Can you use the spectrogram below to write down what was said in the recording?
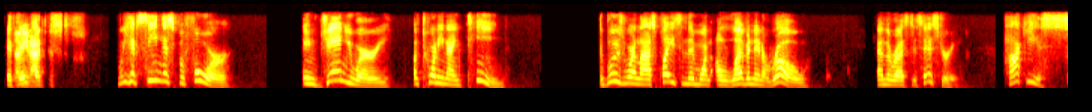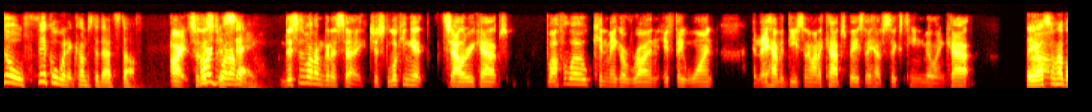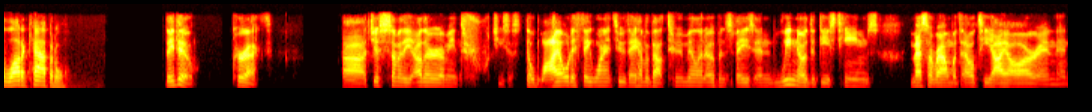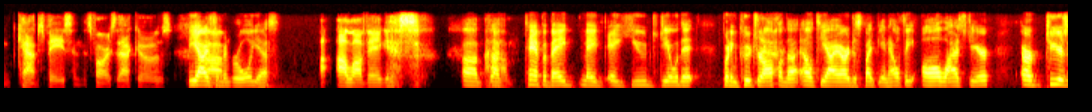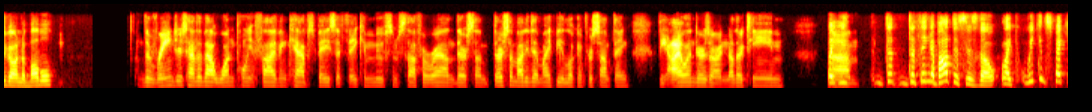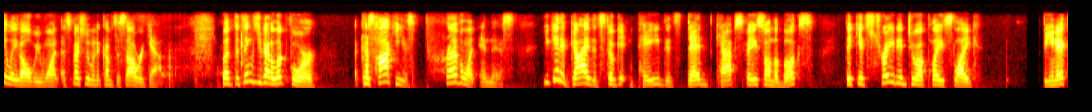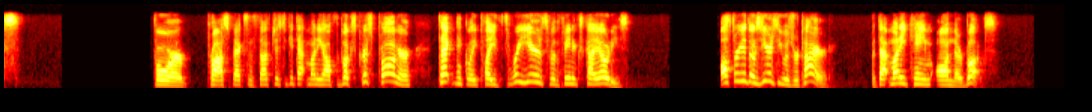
If I they mean, I just we have seen this before in January of 2019. The Blues were in last place and then won 11 in a row, and the rest is history. Hockey is so fickle when it comes to that stuff. all right. So Hard this is to what I'm, say. this is what I'm gonna say. Just looking at salary caps, Buffalo can make a run if they want, and they have a decent amount of cap space. They have 16 million cap. They also um, have a lot of capital. They do, correct. Uh, just some of the other. I mean, Jesus, the Wild, if they wanted to, they have about two million open space, and we know that these teams mess around with LTIR and and cap space, and as far as that goes, The Yzerman um, rule, yes. a, a la Vegas. Uh, uh, Um, Tampa Bay made a huge deal with it, putting Kucherov Yeah. on the LTIR despite being healthy all last year or two years ago in the bubble. the Rangers have about 1.5 in cap space. If they can move some stuff around, there's some there's somebody that might be looking for something. The Islanders are another team. But you, Um, the the thing about this is though, like we can speculate all we want, especially when it comes to salary cap. But the things you got to look for, because hockey is prevalent in this. You get a guy that's still getting paid, that's dead cap space on the books, that gets traded to a place like Phoenix for prospects and stuff just to get that money off the books. Chris Pronger technically played three years for the Phoenix Coyotes. All three of those years he was retired but that money came on their books.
